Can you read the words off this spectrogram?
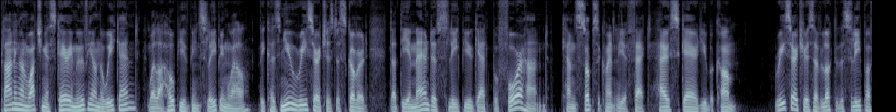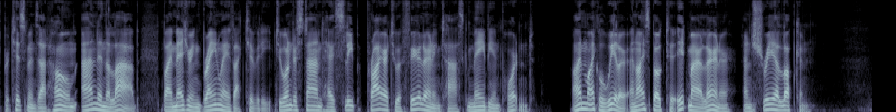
Planning on watching a scary movie on the weekend? Well, I hope you've been sleeping well, because new research has discovered that the amount of sleep you get beforehand can subsequently affect how scared you become. Researchers have looked at the sleep of participants at home and in the lab by measuring brainwave activity to understand how sleep prior to a fear learning task may be important. I'm Michael Wheeler, and I spoke to Itamar Lerner and Shira Lupkin.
